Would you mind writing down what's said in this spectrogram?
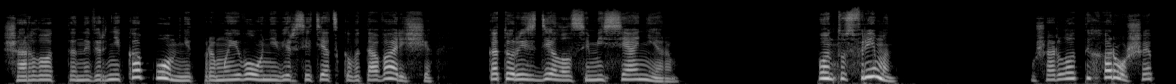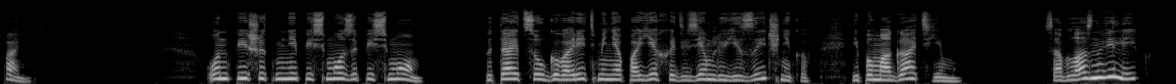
Шарлотта наверняка помнит про моего университетского товарища, который сделался миссионером. Понтус Фриман? У Шарлотты хорошая память. Он пишет мне письмо за письмом, пытается уговорить меня поехать в землю язычников и помогать ему. Соблазн велик.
